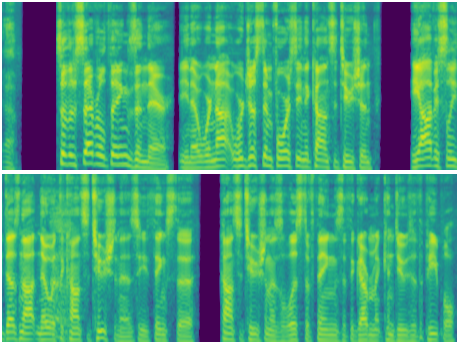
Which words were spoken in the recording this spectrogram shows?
Yeah. So there's several things in there. You know, we're not we're just enforcing the Constitution. He obviously does not know what the Constitution is. He thinks the Constitution is a list of things that the government can do to the people.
